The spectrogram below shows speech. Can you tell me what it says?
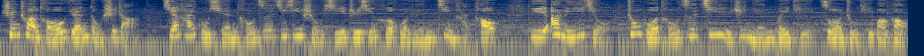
深创投原董事长、前海股权投资基金首席执行合伙人靳海涛以“二零一九中国投资机遇之年”为题作主题报告。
